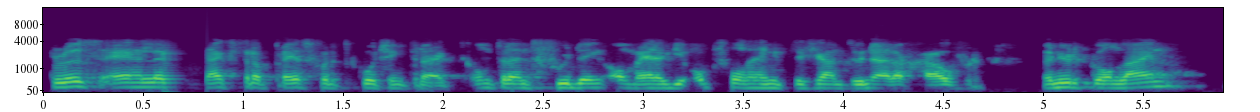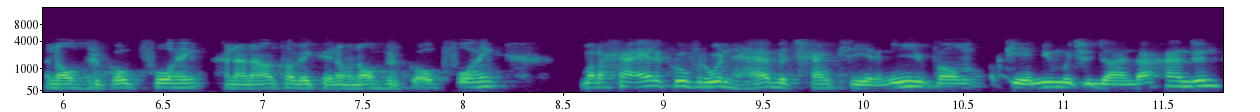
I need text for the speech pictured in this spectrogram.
plus eigenlijk een extra prijs voor het coaching traject. Omtrent voeding, om eigenlijk die opvolging te gaan doen. En dat gaat over een uur online, een half uur opvolging en een aantal weken nog een half uur opvolging. Maar dat gaat eigenlijk over gewoon habits gaan kleren. Niet van, oké, nu moet je dat en dat gaan doen.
